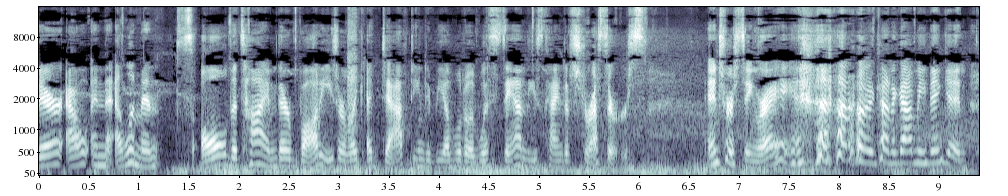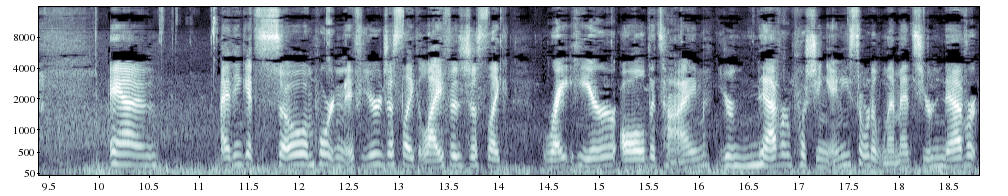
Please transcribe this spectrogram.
they're out in the elements all the time. Their bodies are like adapting to be able to withstand these kind of stressors. Interesting, right? I don't know, it kind of got me thinking. And I think it's so important if you're just like life is just like right here all the time. You're never pushing any sort of limits. You're never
